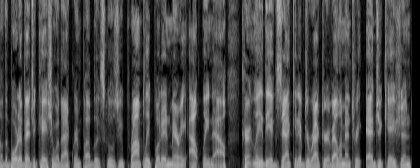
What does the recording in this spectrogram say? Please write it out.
of the Board of Education with Akron Public Schools. You promptly put in Mary Outley now, currently the executive director of elementary education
